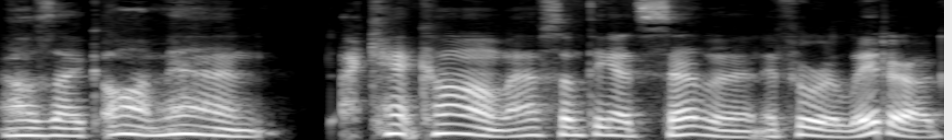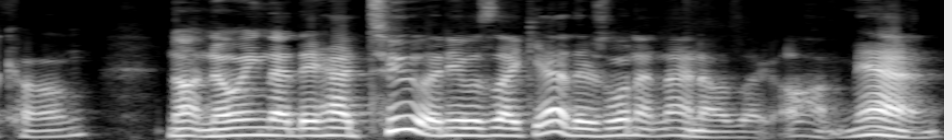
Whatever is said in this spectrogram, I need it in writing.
And I was like, Oh man, I can't come. I have something at 7. If it were later, I'd come, not knowing that they had two. And he was like, Yeah, there's one at 9. I was like, Oh man,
